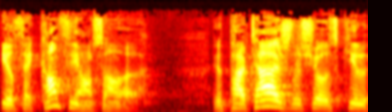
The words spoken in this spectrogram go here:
il fait confiance en eux. Il partage les choses qu'il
